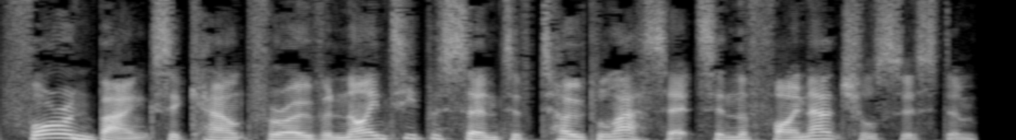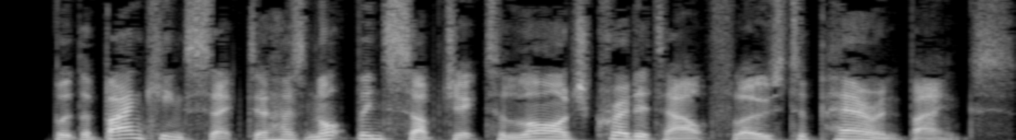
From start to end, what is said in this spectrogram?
Foreign banks account for over 90% of total assets in the financial system, but the banking sector has not been subject to large credit outflows to parent banks.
